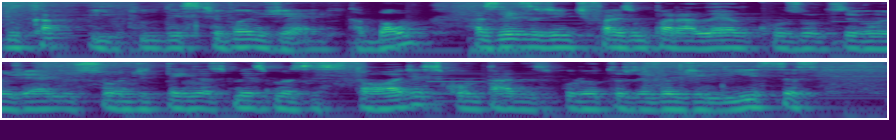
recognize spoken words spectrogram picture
do capítulo deste evangelho, tá bom? Às vezes a gente faz um paralelo com os outros evangelhos, onde tem as mesmas histórias contadas por outros evangelistas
